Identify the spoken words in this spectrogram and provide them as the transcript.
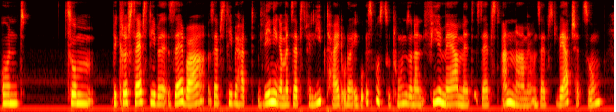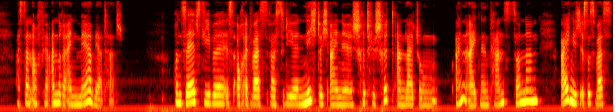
Und zum Begriff Selbstliebe selber, Selbstliebe hat weniger mit Selbstverliebtheit oder Egoismus zu tun, sondern vielmehr mit Selbstannahme und Selbstwertschätzung, was dann auch für andere einen Mehrwert hat. Und Selbstliebe ist auch etwas, was du dir nicht durch eine Schritt-für-Schritt-Anleitung aneignen kannst, sondern eigentlich ist es was,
